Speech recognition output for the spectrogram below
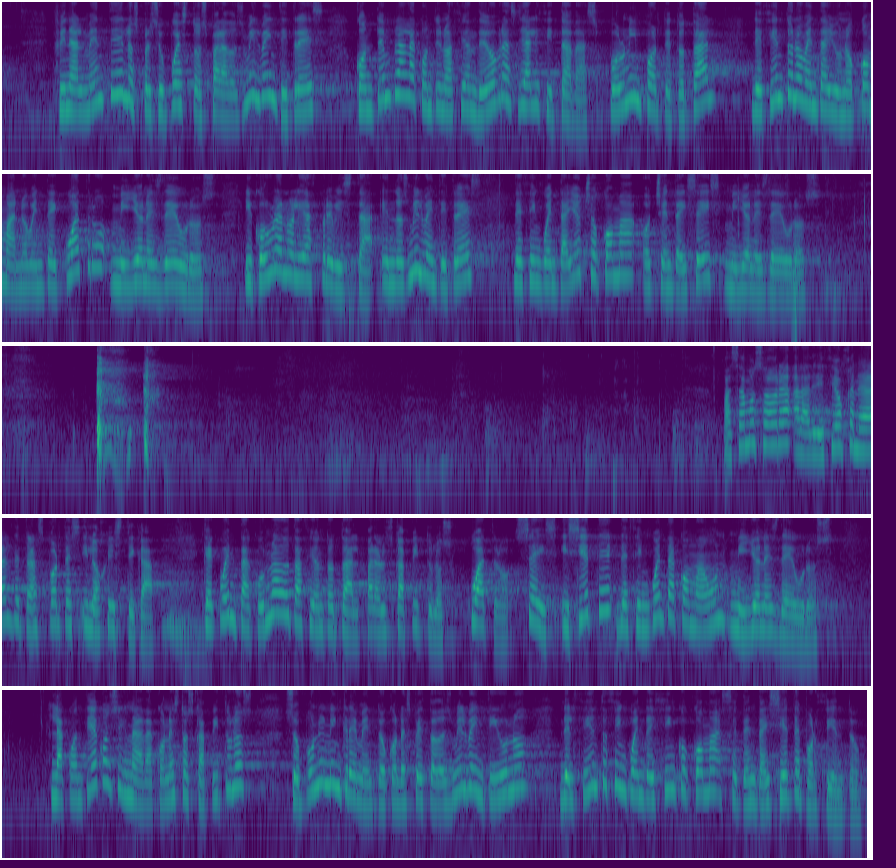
Finalmente, los presupuestos para 2023 contemplan la continuación de obras ya licitadas por un importe total de 191,94 millones de euros y con una anualidad prevista en 2023 de 58,86 millones de euros. Pasamos ahora a la Dirección General de Transportes y Logística, que cuenta con una dotación total para los capítulos 4, 6 y 7 de 50,1 millones de euros. La cuantía consignada con estos capítulos supone un incremento con respecto a 2021 del 155,77%.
